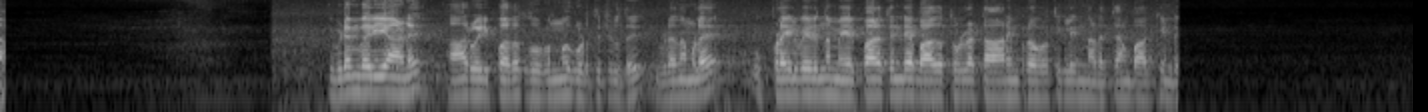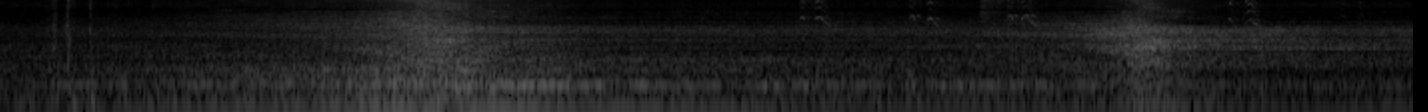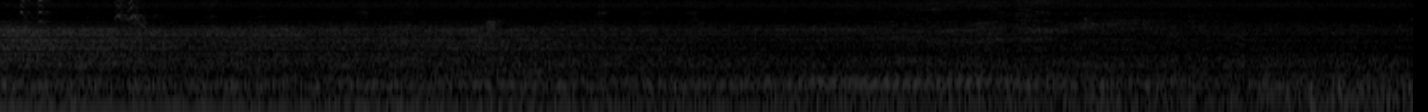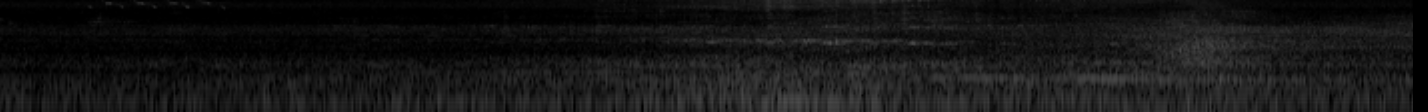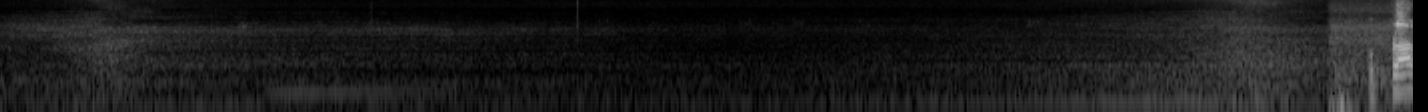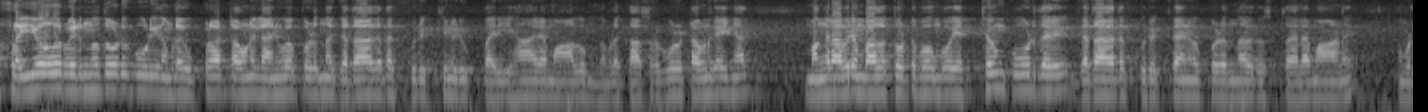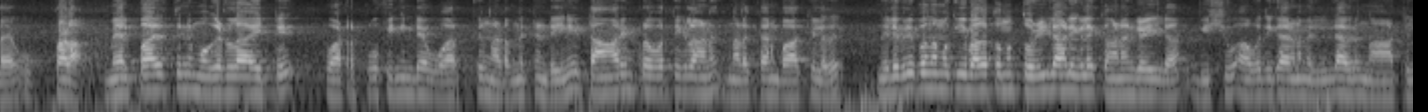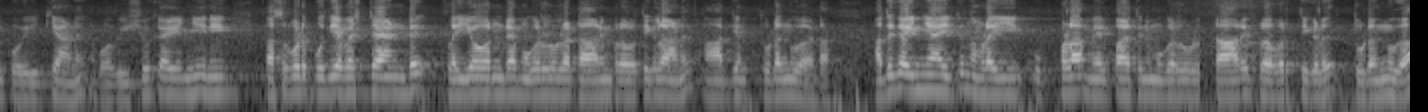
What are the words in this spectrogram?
ഇവിടം വരെയാണ് ആറുവരിപ്പാത തുറന്നു കൊടുത്തിട്ടുള്ളത്. ഇവിടെ നമ്മളെ ഉപ്പളയിൽ വരുന്ന മേൽപ്പാലത്തിന്റെ ഭാഗത്തുള്ള ടാറിംഗ് പ്രവൃത്തികൾ ഇനി നടക്കാൻ ബാക്കിയുണ്ട്. ഉപ്ല ഫ്ലൈ ഓവർ വരുന്നതോടുകൂടി നമ്മുടെ ഉപ്ല ടൗണിൽ അനുഭവപ്പെടുന്ന ഗതാഗത കുരുക്കിനൊരു പരിഹാരമാകും. നമ്മുടെ കാസർഗോഡ് ടൗൺ കഴിഞ്ഞാൽ മംഗലാപുരം ഭാഗത്തോട്ട് പോകുമ്പോൾ ഏറ്റവും കൂടുതൽ ഗതാഗത കുരുക്ക് അനുഭവപ്പെടുന്ന ഒരു സ്ഥലമാണ് നമ്മുടെ ഉപ്പള. മേൽപ്പാലത്തിന് മുകളിലായിട്ട് വാട്ടർ പ്രൂഫിങ്ങിന്റെ വർക്ക് നടന്നിട്ടുണ്ട്. ഇനി ടാറിംഗ് പ്രവൃത്തികളാണ് നടക്കാൻ ബാക്കിയുള്ളത്. നിലവിലിപ്പോൾ നമുക്ക് ഈ ഭാഗത്തൊന്നും തൊഴിലാളികളെ കാണാൻ കഴിയില്ല. വിഷു അവധി കാരണം എല്ലാവരും നാട്ടിൽ പോയിരിക്കുകയാണ്. അപ്പോൾ വിഷു കഴിഞ്ഞ് ഇനി കാസർഗോഡ് പുതിയ ബസ് സ്റ്റാൻഡ് ഫ്ലൈ ഓവറിന്റെ മുകളിലുള്ള ടാറിംഗ് പ്രവൃത്തികളാണ് ആദ്യം തുടങ്ങുക കേട്ടോ. അത് കഴിഞ്ഞായിരിക്കും നമ്മുടെ ഈ ഉപ്പള മേൽപ്പാലത്തിന് മുകളിലുള്ള ടാറിംഗ് പ്രവൃത്തികൾ തുടങ്ങുക.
